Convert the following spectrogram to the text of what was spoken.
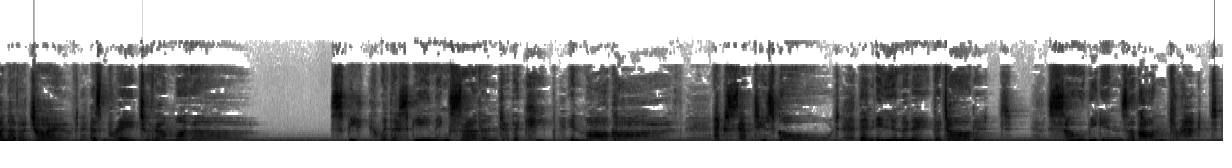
Another child has prayed to their mother. Speak with the scheming servant at the keep in Markarth. Accept his gold, then eliminate the target. So begins a contract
